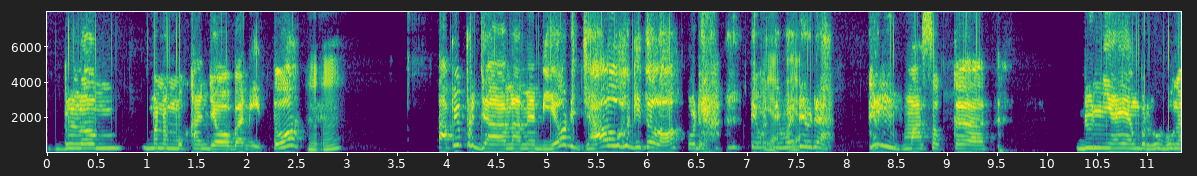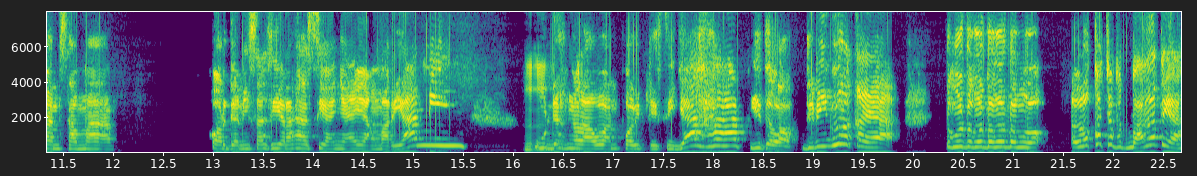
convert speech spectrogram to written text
belum menemukan jawaban itu Mm-mm. tapi perjalanannya dia udah jauh gitu loh udah tiba-tiba Iya, iya. dia udah masuk ke dunia yang berhubungan sama organisasi rahasianya yang Mariani mm -mm. udah ngelawan politisi jahat gitu loh. Jadi gue kayak tunggu tunggu tunggu tunggu. Lo kok cepet banget ya?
